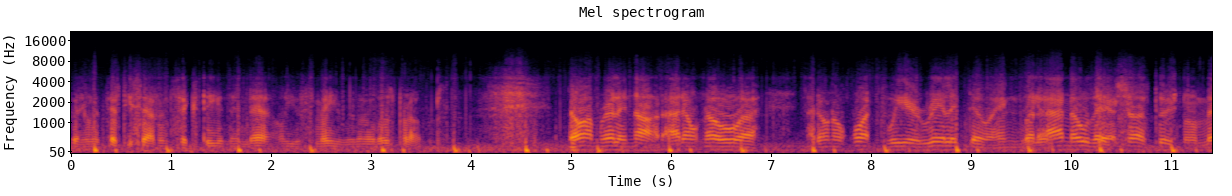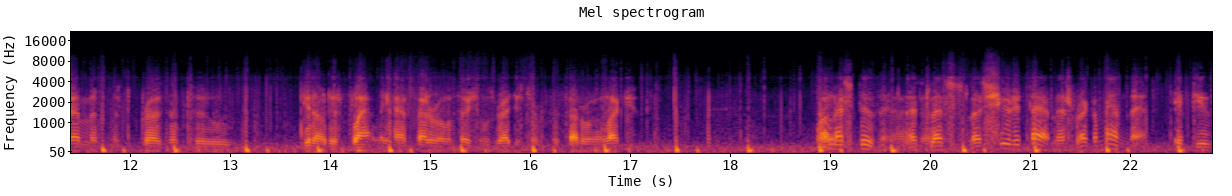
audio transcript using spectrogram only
thing, the 57, 60, and then now. You're familiar with all those problems. No, I'm really not. I don't know. Uh, I don't know what we are really doing, but Yeah. I know There's a constitutional amendment, Mr. President, to you know just flatly have federal officials register for federal elections. Well, let's do that. Let's let's let's shoot at that. Let's recommend that. If you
